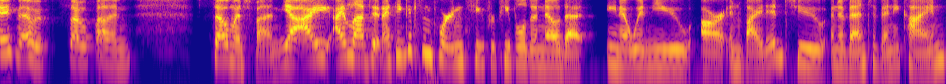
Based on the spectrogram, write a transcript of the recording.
I know it's so fun. So much fun. Yeah, I I loved it. And I think it's important too for people to know that, you know, when you are invited to an event of any kind,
